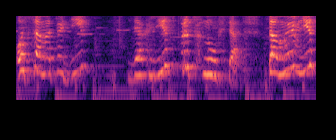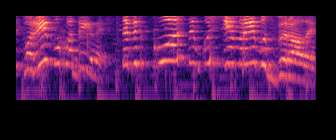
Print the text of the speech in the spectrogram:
От саме тоді, як ліс притхнувся, та ми в ліс по рибу ходили, та під кожним кущем рибу збирали.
